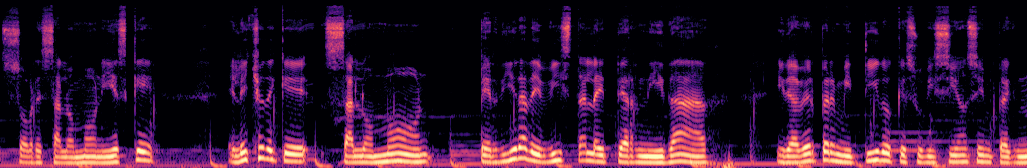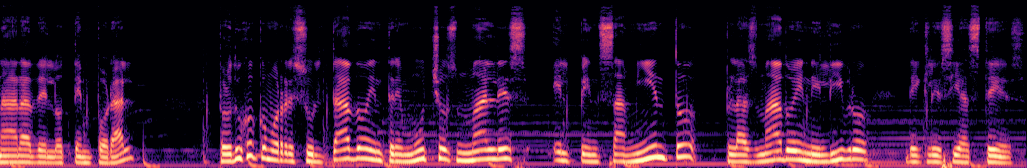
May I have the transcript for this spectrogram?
sobre Salomón. Y es que el hecho de que Salomón perdiera de vista la eternidad y de haber permitido que su visión se impregnara de lo temporal, produjo como resultado, entre muchos males, el pensamiento plasmado en el libro de Eclesiastés.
